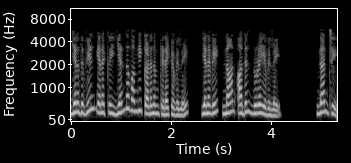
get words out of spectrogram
எனது வில் எனக்கு எந்த வங்கி கடனும் கிடைக்கவில்லை எனவே நான் அதில் நுழையவில்லை. நன்றி.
